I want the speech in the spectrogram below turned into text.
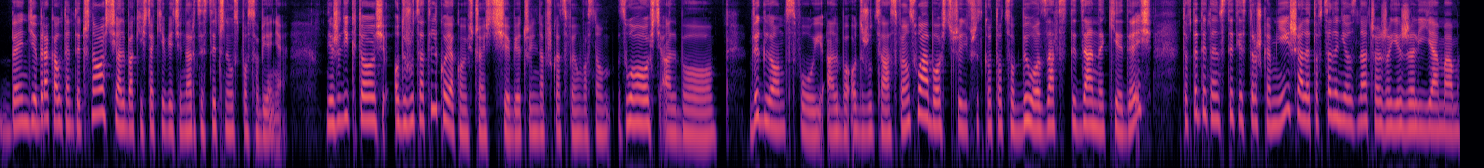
będzie brak autentyczności albo jakieś takie, wiecie, narcystyczne usposobienie. Jeżeli ktoś odrzuca tylko jakąś część siebie, czyli na przykład swoją własną złość, albo wygląd swój, albo odrzuca swoją słabość, czyli wszystko to, co było zawstydzane kiedyś, to wtedy ten wstyd jest troszkę mniejszy, ale to wcale nie oznacza, że jeżeli ja mam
